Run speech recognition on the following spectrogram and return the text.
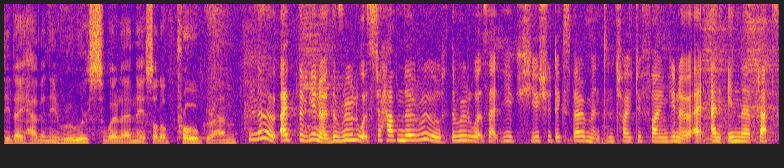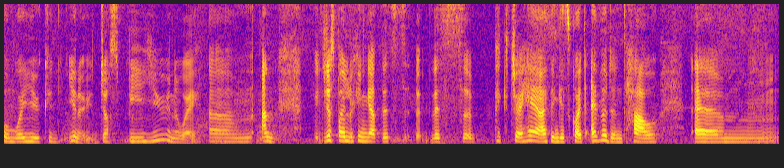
Did they have any rules? Were there any sort of program? No, I, the, you know, the rule was to have no rule. The rule was that you, you should experiment and try to find, you know, an inner platform where you could, you know, just be you in a way. Um, and just by looking at this, this uh, picture here, I think it's quite evident how um,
